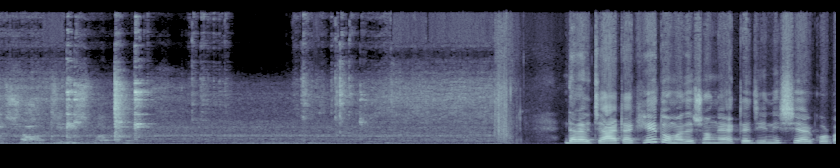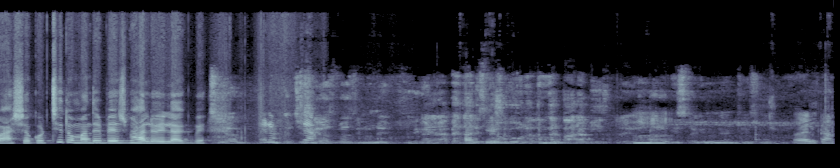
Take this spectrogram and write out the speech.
এই সব জিনিসপত্র। দাঁড়াও চাটা খেয়ে তোমাদের সঙ্গে একটা জিনিস শেয়ার করবো আশা করছি তোমাদের বেশ ভালোই লাগবে ওয়েলকাম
